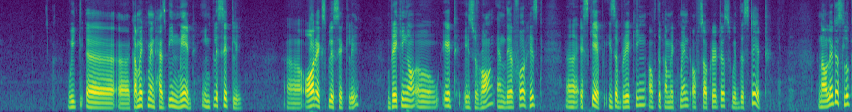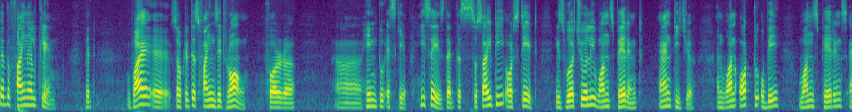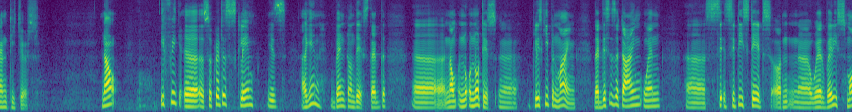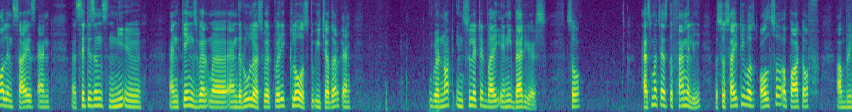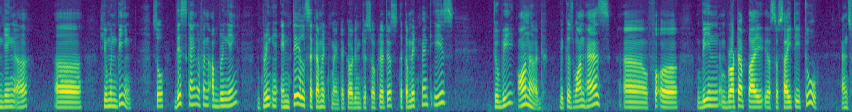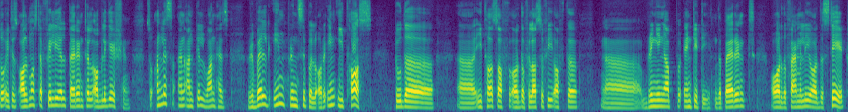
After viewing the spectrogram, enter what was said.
we uh, uh, commitment has been made implicitly uh, or explicitly breaking it is wrong and therefore, his escape is a breaking of the commitment of Socrates with the state. Now, let us look at the final claim that why uh, Socrates finds it wrong for uh, him to escape. He says that the society or state is virtually one's parent and teacher and one ought to obey one's parents and teachers. Now, if we uh, Socrates claim is again bent on this that the uh, now no, notice uh, please keep in mind that this is a time when uh, city states were very small in size and citizens uh, and kings were and the rulers were very close to each other and were not insulated by any barriers. So, as much as the family, the society was also a part of upbringing a, a human being. So, this kind of an upbringing bring, entails a commitment according to Socrates. The commitment is to be honored because one has uh, for, uh, been brought up by a society too and so it is almost a filial parental obligation. So, unless and until one has rebelled in principle or in ethos to the uh, ethos of or the philosophy of the uh, bringing up entity the parent or the family or the state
